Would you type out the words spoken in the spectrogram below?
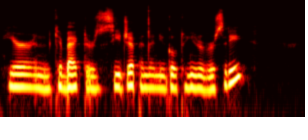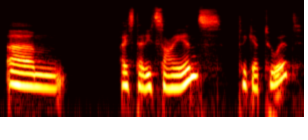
Here in Quebec there's CEGEP and then you go to university. Um I studied science to get to it.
